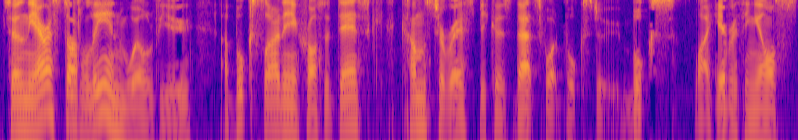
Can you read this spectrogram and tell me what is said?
So in the Aristotelian worldview, a book sliding across a desk comes to rest because that's what books do. Books, like everything else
